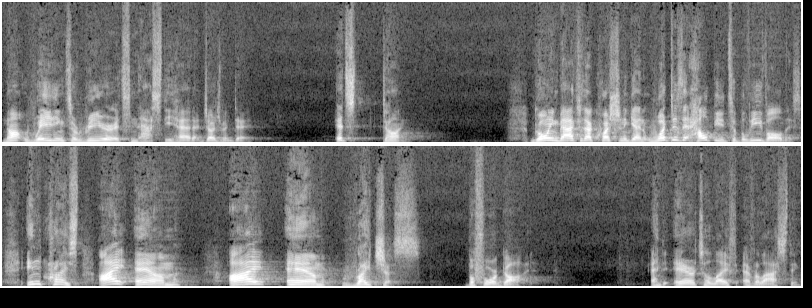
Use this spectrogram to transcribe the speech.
not waiting to rear its nasty head at Judgment Day. It's done. Going back to that question again, what does it help you to believe all this? In Christ, I am, I am righteous before God and heir to life everlasting.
